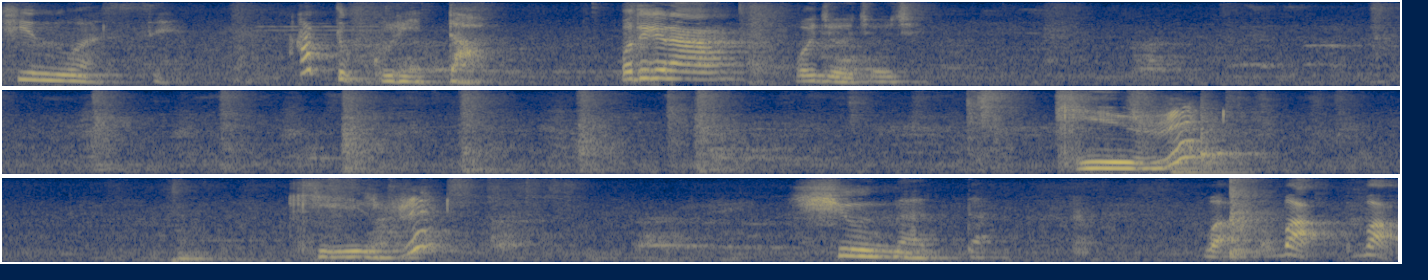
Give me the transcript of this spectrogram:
চিনু আসছে। হাত কুড়ি দাও। ওদিকে না ওই যে ওই যে ওই যে। কে রে কে রে সুনাদা বাহ বাহ বাহ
